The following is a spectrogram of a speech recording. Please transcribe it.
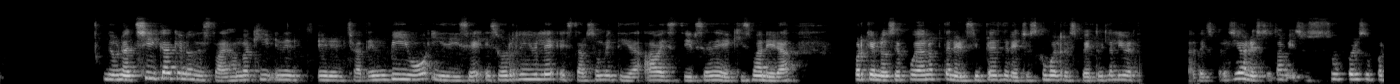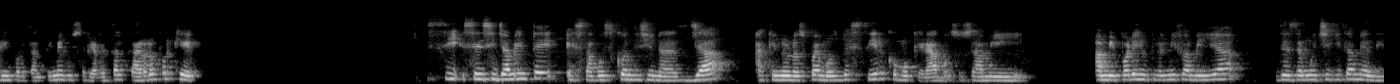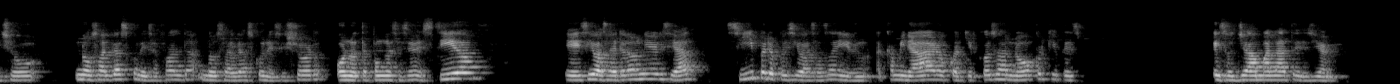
de una chica que nos está dejando aquí en el, en el chat en vivo y dice, es horrible estar sometida a vestirse de X manera porque no se puedan obtener simples derechos como el respeto y la libertad de expresión. Esto también es súper, súper importante y me gustaría recalcarlo porque si sencillamente estamos condicionadas ya a que no nos podemos vestir como queramos. O sea, a mí, a mí, por ejemplo, en mi familia, desde muy chiquita me han dicho, no salgas con esa falda, no salgas con ese short o no te pongas ese vestido. Eh, si vas a ir a la universidad, sí, pero pues si vas a salir a caminar o cualquier cosa, no, porque pues eso llama la atención.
